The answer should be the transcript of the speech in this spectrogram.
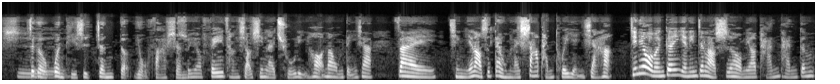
是这个问题是真的有发生，所以要非常小心来处理哈。那我们等一下再。请严老师带我们来沙盘推演一下哈。今天我们跟严玲珍老师哈，我们要谈谈跟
